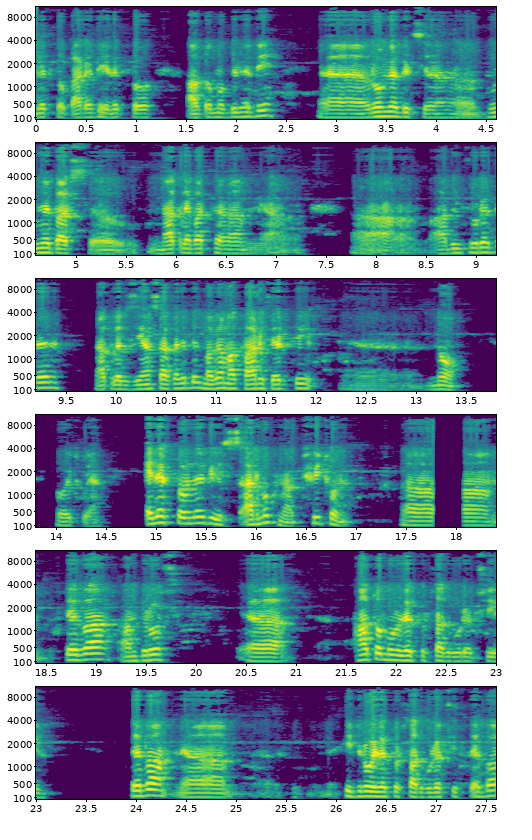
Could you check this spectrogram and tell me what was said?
ელექტროკარები, ელექტროავტომობილები, რომლებიც ბუნებას ნაკლებად აბინძურებენ, ნაკლებ ზიანს აყენებენ, მაგრამ აქ არის ერთი ნო, როიტყვიან. ელექტროენერგიის წარმოქმნა თვითონ ხდება ამ დროს ატომურ ელექტროსადგურებში ხდება ჰიდროელექტროსადგურებში ხდება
